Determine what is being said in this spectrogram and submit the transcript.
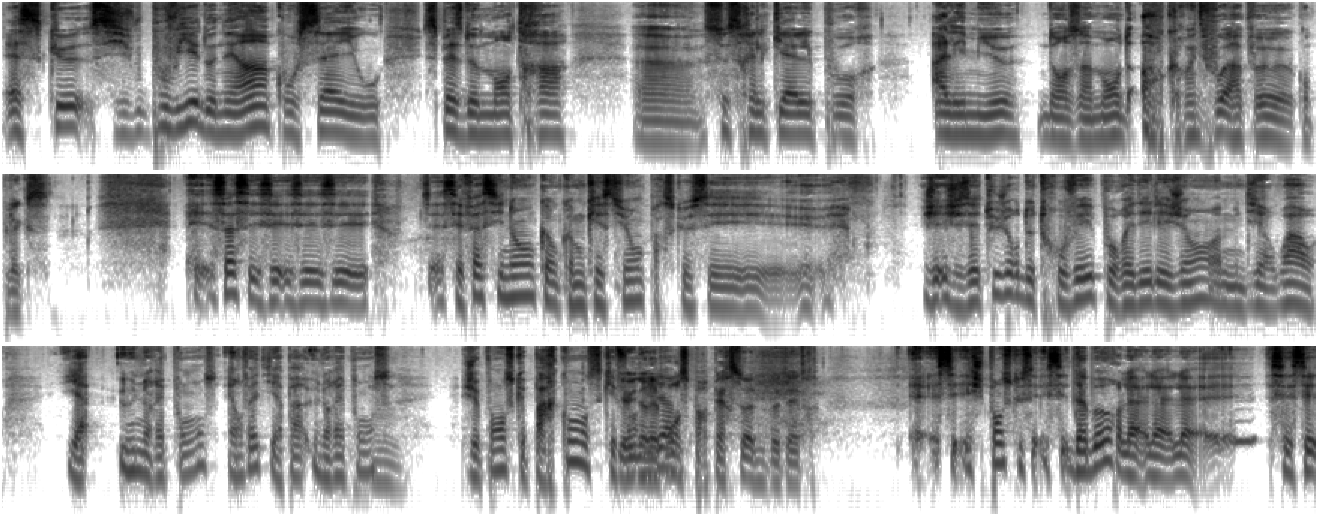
Est-ce que si vous pouviez donner un conseil ou une espèce de mantra, euh, ce serait lequel pour aller mieux dans un monde encore une fois un peu complexe? Et ça, c'est fascinant comme, comme question parce que c'est. j'ai- J'essaie toujours de trouver pour aider les gens à me dire waouh, il y a une réponse. Et en fait, il n'y a pas une réponse. Mm. Je pense que par contre, ce qui est Il y a une réponse par personne peut-être. Je pense que c'est d'abord la, la, la- c'est de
